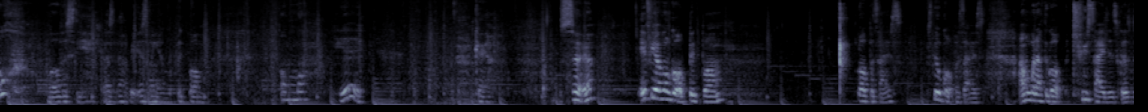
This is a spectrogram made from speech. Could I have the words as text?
Oh well obviously you guys know how it is when you have a big bum. Um yeah. Okay. So if you haven't got a big bum go up a size. Still got up a size. I'm gonna have to go up two sizes because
